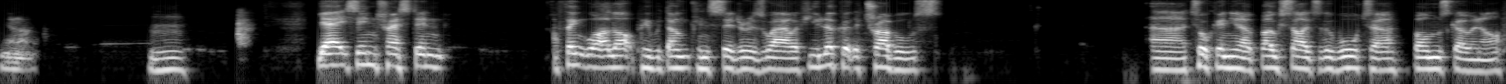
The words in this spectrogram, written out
you know. Mm-hmm. Yeah, it's interesting. I think what a lot of people don't consider as well, if you look at the troubles, uh, talking, you know, both sides of the water, bombs going off,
